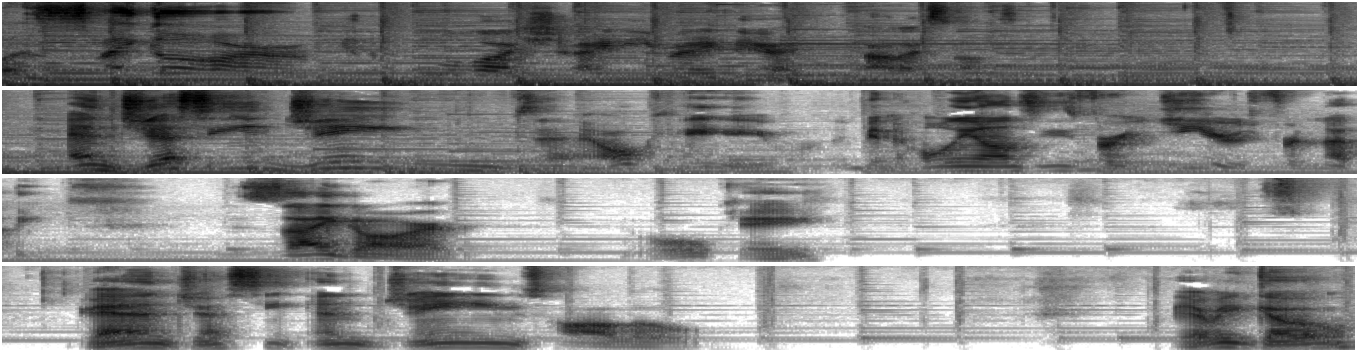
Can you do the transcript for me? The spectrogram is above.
a Zygarde! Get a full shiny right there. I thought I saw something. And Jessie and James. Okay, they've been holding on to these for years for nothing. Zygarde. Okay. And Jessie and James Holo. There we go.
